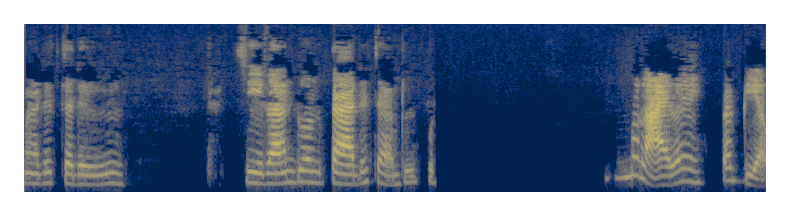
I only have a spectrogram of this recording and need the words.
มาเด้อจ้ะเด้อสี่ล้านดวงตาเด้อจ้ะพิ่ ไม่หลายเลยแป๊บเดียว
